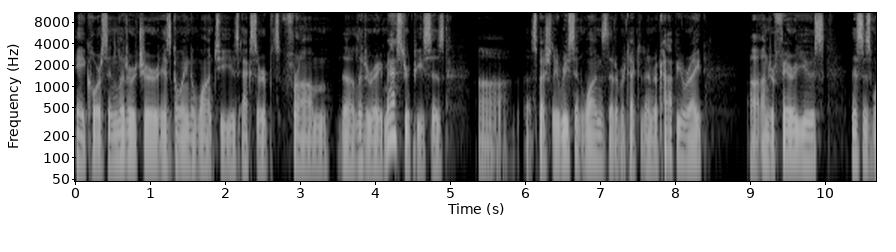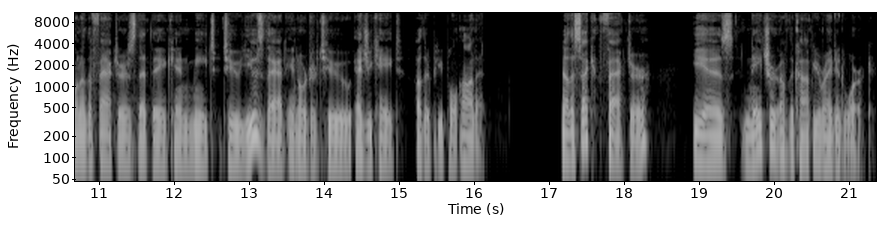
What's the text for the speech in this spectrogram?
a course in literature is going to want to use excerpts from the literary masterpieces uh, especially recent ones that are protected under copyright, uh, under fair use. This is one of the factors that they can meet to use that in order to educate other people on it. Now, the second factor is nature of the copyrighted work.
